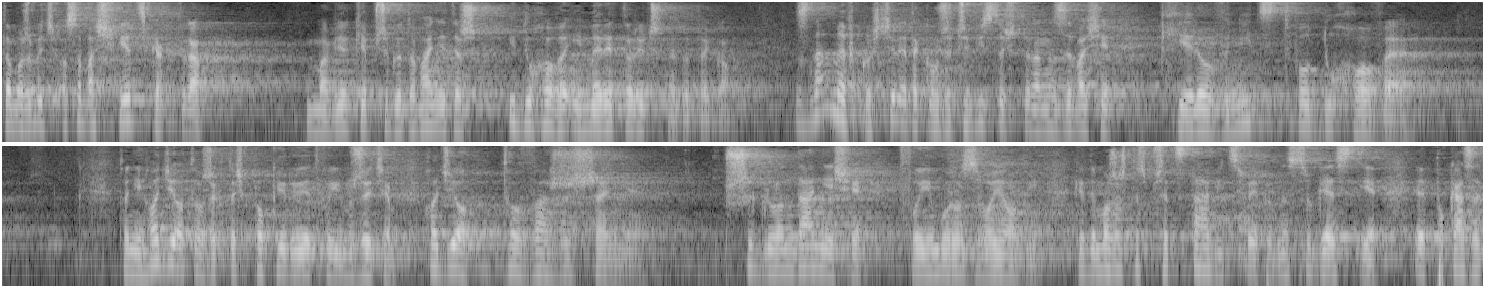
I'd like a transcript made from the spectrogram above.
to może być osoba świecka, która ma wielkie przygotowanie też i duchowe, i merytoryczne do tego. Znamy w Kościele taką rzeczywistość, która nazywa się kierownictwo duchowe. To nie chodzi o to, że ktoś pokieruje Twoim życiem. Chodzi o towarzyszenie, przyglądanie się Twojemu rozwojowi, kiedy możesz też przedstawić swoje pewne sugestie, e, pokazać,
